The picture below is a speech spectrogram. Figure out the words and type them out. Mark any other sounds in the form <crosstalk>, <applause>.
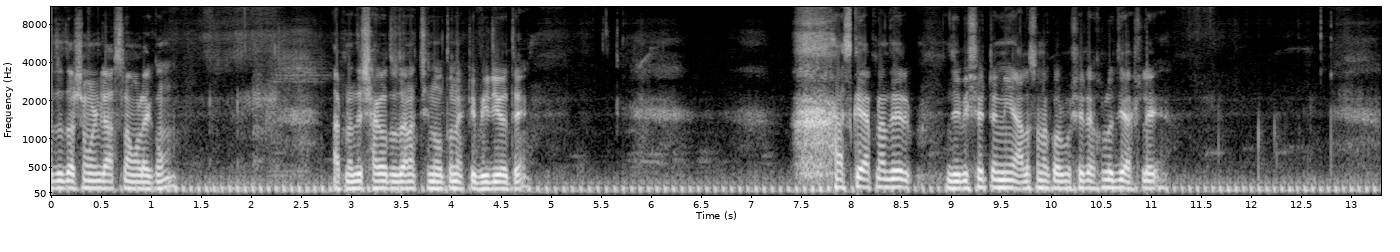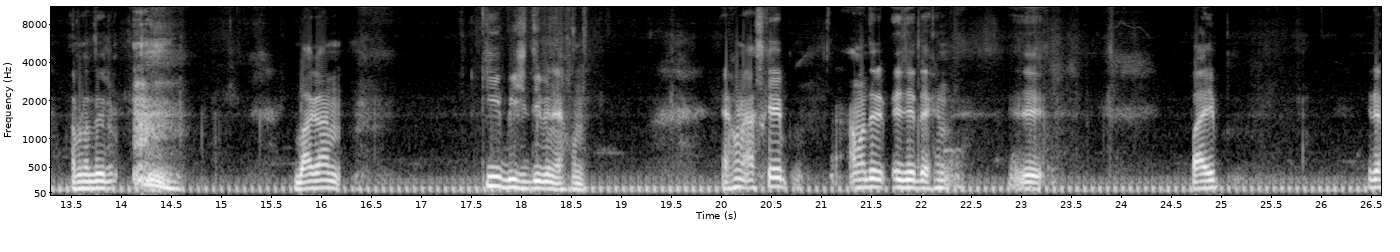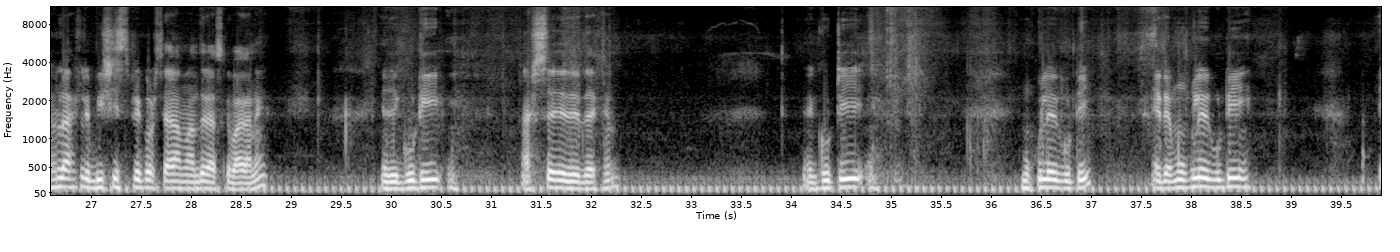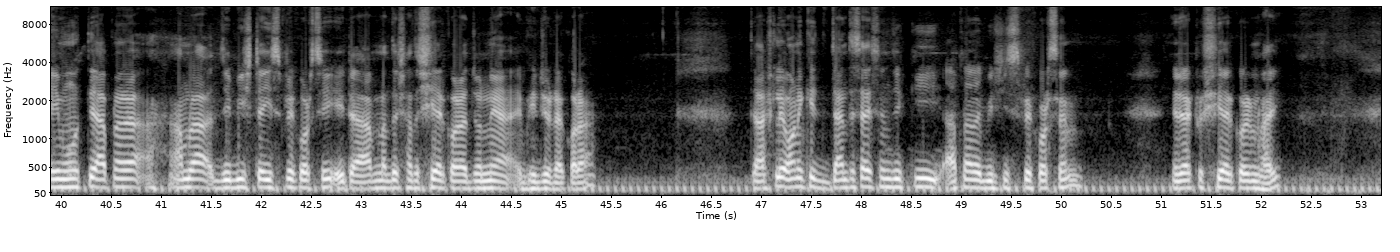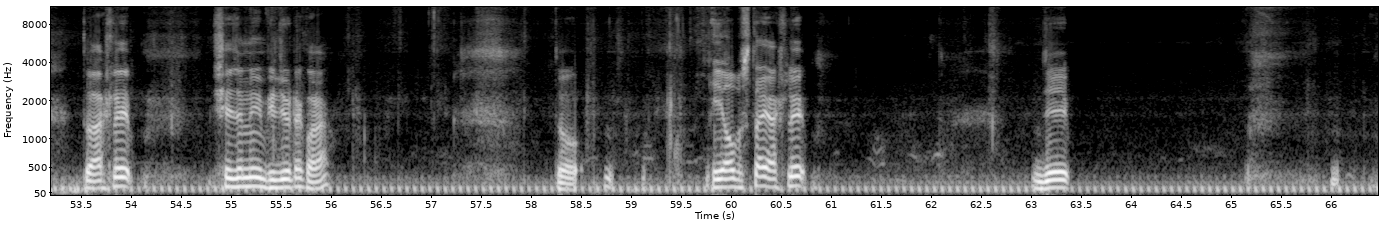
দর্শক মন্ডলী, আসসালামু আলাইকুম। আপনাদের স্বাগত জানাচ্ছি নতুন একটি ভিডিওতে। আজকে আপনাদের যে বিষয়টা নিয়ে আলোচনা করব সেটা হলো যে আসলে আপনাদের বাগান কি বিষ দিবেন এখন? এখন আজকে আমাদের এই যে দেখেন, এই যে পাইপ, এটা হলো আসলে বিষ স্প্রে করছে আমাদের আজকে বাগানে। এই যে গুটি আসছে, এই যে দেখেন। গুটি, মুকুলের গুটি। এটা মুকুলের গুটি, এই মুহূর্তে আপনারা, আমরা যে বিষটা স্প্রে করছি, এটা আপনাদের সাথে শেয়ার করার জন্য ভিডিওটা করা। তো আসলে অনেকে জানতে চাইছেন যে কি আপনারা বিষ স্প্রে করছেন। এটা একটু শেয়ার করেন ভাই। তো আসলে সেই জন্যই ভিডিওটা করা। তো এই অবস্থায় আসলে যে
